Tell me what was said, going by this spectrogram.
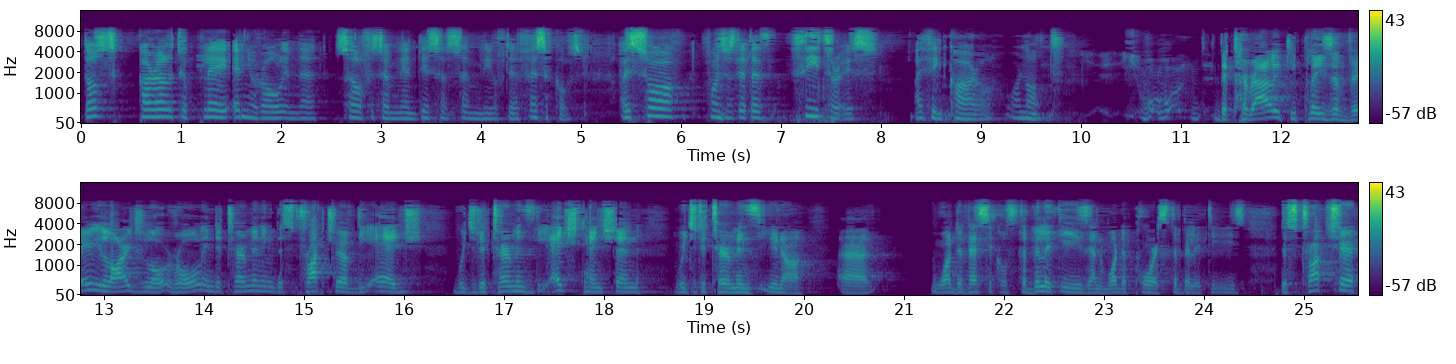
Does chirality play any role in the self-assembly and disassembly of the vesicles? I saw, for instance, that the tether is, I think, chiral or not. The chirality plays a very large role in determining the structure of the edge, which determines the edge tension, which determines, you know, uh, what the vesicle stability is and what the pore stability is. The structure,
